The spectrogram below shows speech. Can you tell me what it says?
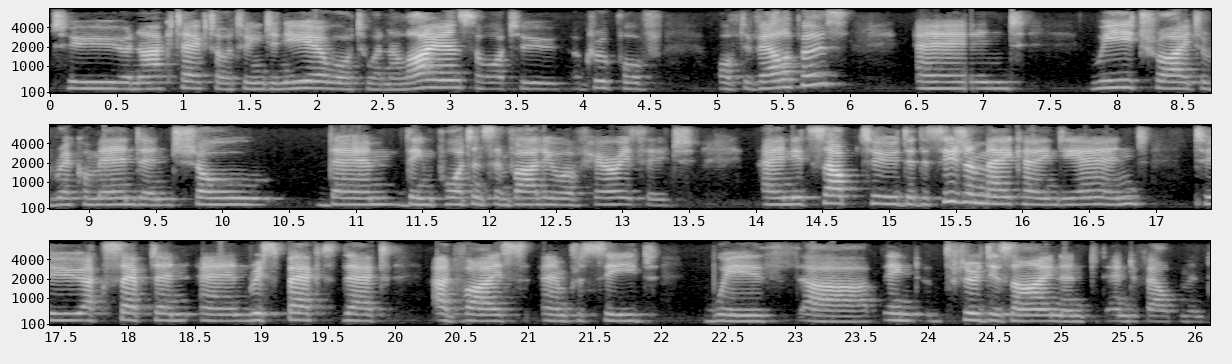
to an architect or to engineer or to an alliance or to a group of of developers, and we try to recommend and show them the importance and value of heritage. And it's up to the decision maker in the end to accept and, and respect that advice and proceed with uh, in, through design and, and development.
